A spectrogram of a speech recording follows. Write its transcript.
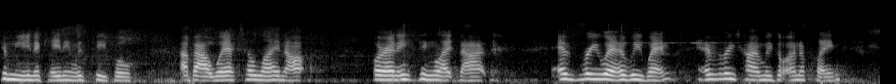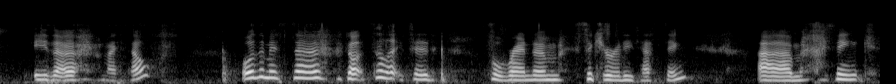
communicating with people about where to line up or anything like that. Everywhere we went, every time we got on a plane, either myself or the mister got selected for random security testing. Um, I think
